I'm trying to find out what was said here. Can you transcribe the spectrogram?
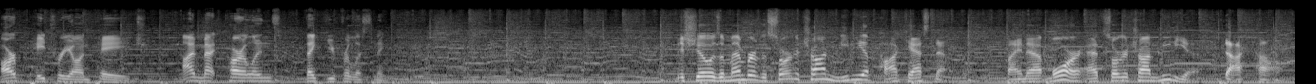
our Patreon page. I'm Matt Carlins. Thank you for listening. This show is a member of the Sorgatron Media Podcast Network. Find out more at sorgatronmedia.com.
